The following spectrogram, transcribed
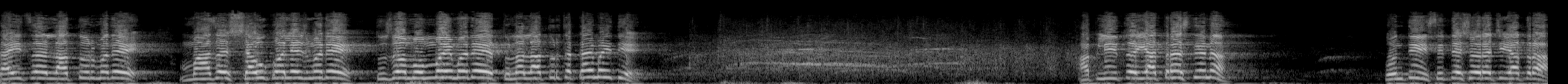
ताईचं लातूरमध्ये माझं शाहू कॉलेजमध्ये तुझं मुंबईमध्ये तुला लातूरचं काय माहितीये? आपली इथं यात्रा असते ना? कोणती? सिद्धेश्वराची यात्रा.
